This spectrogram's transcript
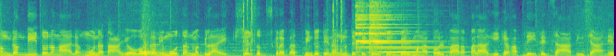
Hanggang dito na nga lang muna tayo. Huwag kalimutan mag-like, share, subscribe at pindutin ang notification bell mga tol para palagi kang updated sa ating channel.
